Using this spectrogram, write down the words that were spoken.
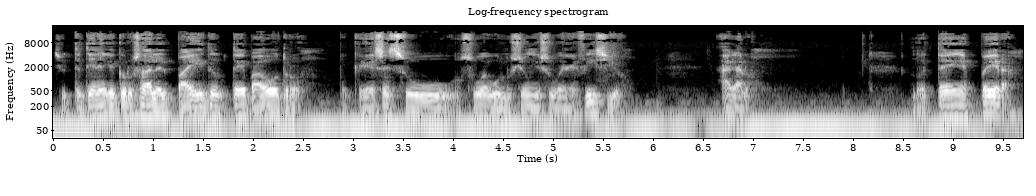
Si usted tiene que cruzar el país de usted para otro, porque esa es su, evolución y su beneficio, hágalo. No esté en espera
